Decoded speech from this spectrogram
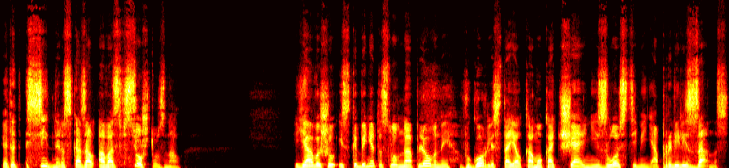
Этот Сиднey рассказал о вас все, что знал. Я вышел из кабинета, словно оплеванный, в горле стоял комок отчаяния и злости, меня провели за нос.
